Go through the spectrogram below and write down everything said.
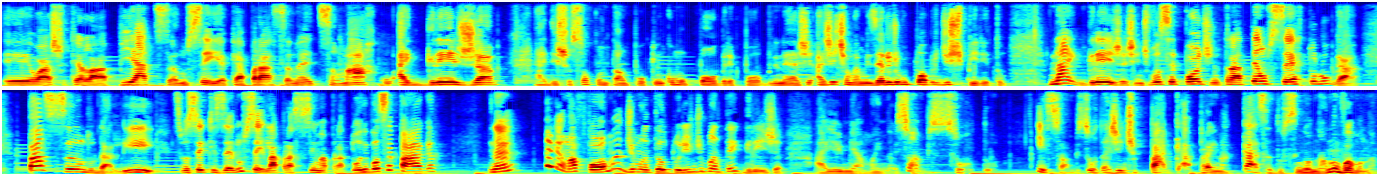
É, eu acho que ela Piazza, não sei, aqui é a praça, né, de São Marco, a igreja. Ai, deixa eu só contar um pouquinho como pobre é pobre, né? A gente é uma miséria, eu digo pobre de espírito. Na igreja, gente, você pode entrar até um certo lugar. Passando dali, se você quiser, não sei, lá para cima, para a torre, você paga, né? É uma forma de manter o turismo, de manter a igreja. Aí eu e minha mãe, não, isso é um absurdo. Isso é um absurdo a gente pagar pra ir na casa do Senhor. Não, não vamos não.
